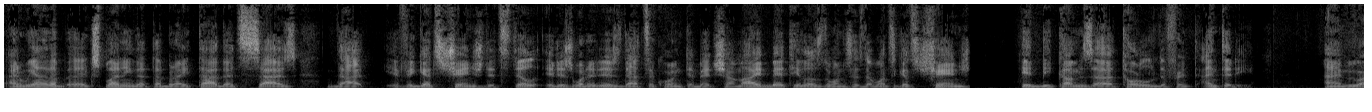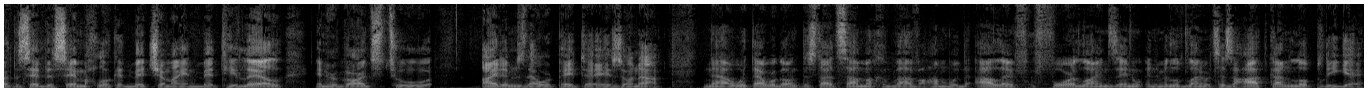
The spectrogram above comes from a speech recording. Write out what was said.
And we ended up explaining that the Braita that says that if it gets changed, it's still it is what it is. That's according to Bet Shammai. Bet Hillel is the one who says that once it gets changed, it becomes a total different entity. And we want to say the same mahluk at Bet Shammai and Bet Hillel in regards to items that were paid to Ezona. Now, with that, we're going to start Samach Vav Amud Aleph, four lines in, in the middle of the line where it says Atkan lo plige.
